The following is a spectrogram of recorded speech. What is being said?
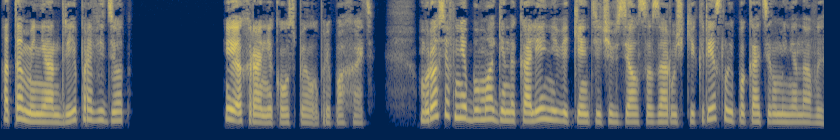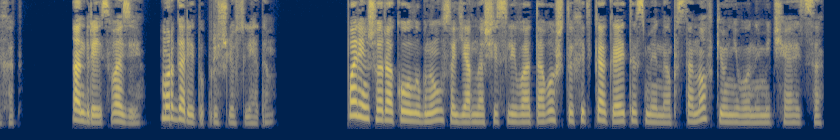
а там меня Андрей проведет. И охранника успела припахать. Бросив мне бумаги на колени, Викентьевич взялся за ручки кресла и покатил меня на выход. «Андрей, свози, Маргариту пришлю следом». Парень широко улыбнулся, явно счастливый от того, что хоть какая-то смена обстановки у него намечается,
